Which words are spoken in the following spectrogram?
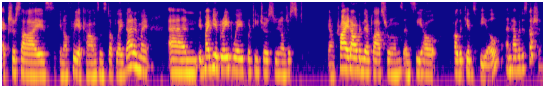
exercise, you know, free accounts and stuff like that. And my, and it might be a great way for teachers to, you know, just, you know, try it out in their classrooms and see how, how the kids feel and have a discussion.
